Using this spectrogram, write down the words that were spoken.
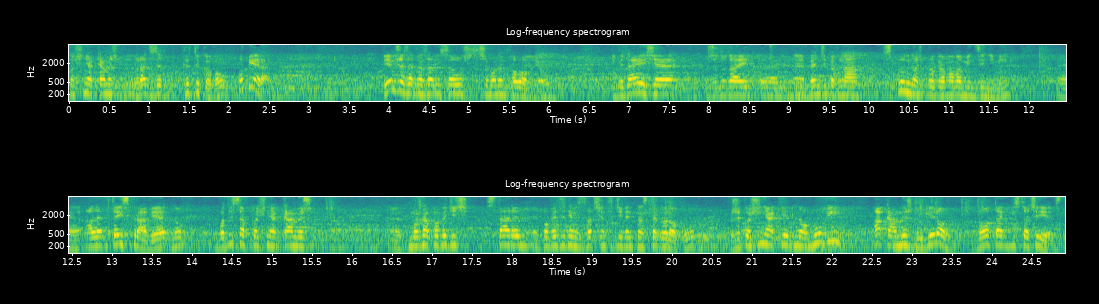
Kośniak-Kamysz w Radzie krytykował, popiera. Wiem, że zawiązali sojusz z Szymonem Hołownią i wydaje się, że tutaj e, będzie pewna spójność programowa między nimi, e, ale w tej sprawie no, Władysław Kośniak-Kamysz e, można powiedzieć starym powiedzeniem z 2019 roku, że Kosiniak jedno mówi, a Kamysz drugie robi, bo tak w istocie jest.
